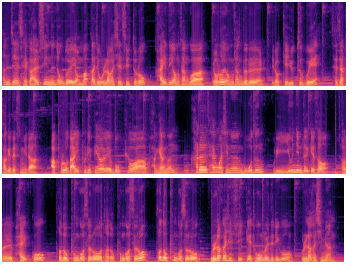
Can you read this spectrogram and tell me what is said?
현재 제가 할 수 있는 정도의 연마까지 올라가실 수 있도록 가이드 영상과 여러 영상들을 이렇게 유튜브에 제작하게 됐습니다. 앞으로 나이프 리페어의 목표와 방향은 칼을 사용하시는 모든 우리 이웃님들께서 저를 밟고 더 높은 곳으로 더 높은 곳으로 더 높은 곳으로 올라가실 수 있게 도움을 드리고 올라가시면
